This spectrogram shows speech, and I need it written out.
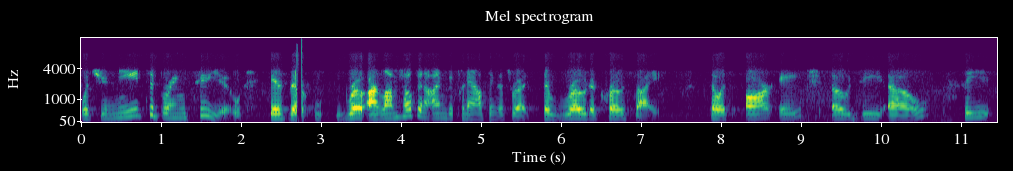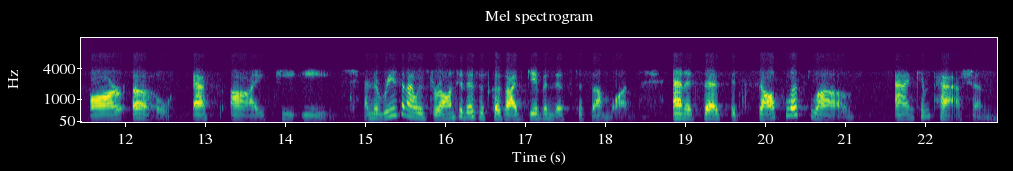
What you need to bring to you is the ro- um, I'm hoping I'm pronouncing this right. The rhodochrosite. So it's R H O D O C R O S I T E. And the reason I was drawn to this is because I've given this to someone. And it says it's selfless love and compassion,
